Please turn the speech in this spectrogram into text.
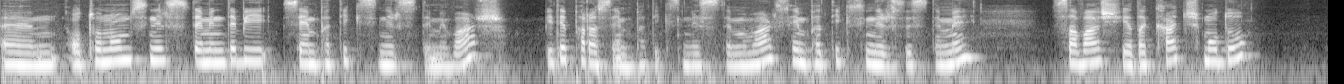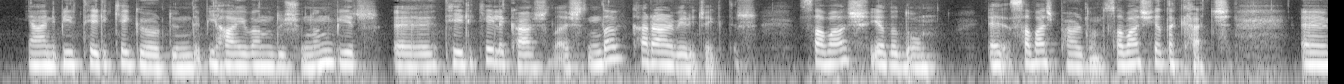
E, otonom sinir sisteminde bir sempatik sinir sistemi var. Bir de parasempatik sinir sistemi var. Sempatik sinir sistemi savaş ya da kaç modu yani bir tehlike gördüğünde bir hayvanı düşünün bir e, tehlikeyle karşılaştığında karar verecektir. Savaş ya da don. E, savaş pardon savaş ya da kaç. E,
